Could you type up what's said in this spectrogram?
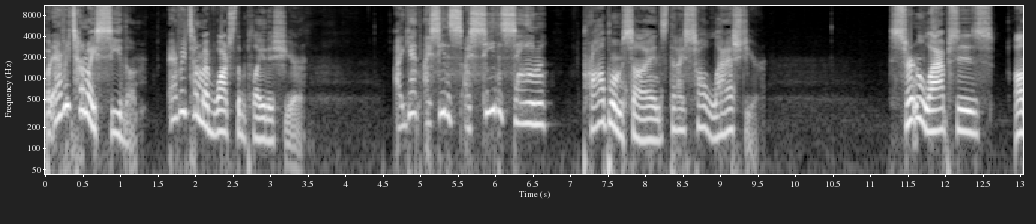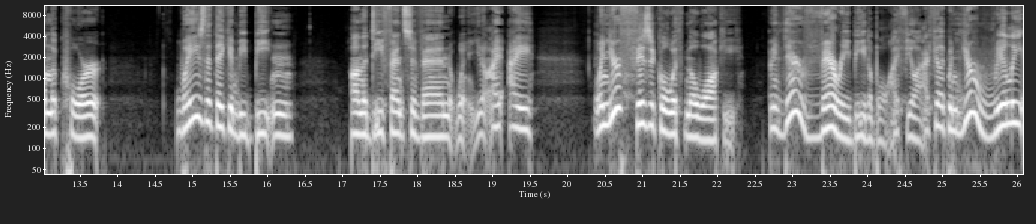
But every time I see them, every time I've watched them play this year, I get I see this I see the same problem signs that I saw last year. Certain lapses on the court, ways that they can be beaten on the defensive end. When, you know, I, I when you're physical with Milwaukee, I mean they're very beatable. I feel I feel like when you're really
